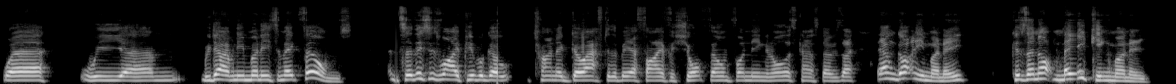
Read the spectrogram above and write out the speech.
where we um, we don't have any money to make films. And so this is why people go trying to go after the BFI for short film funding and all this kind of stuff. Is that they haven't got any money because they're not making money.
